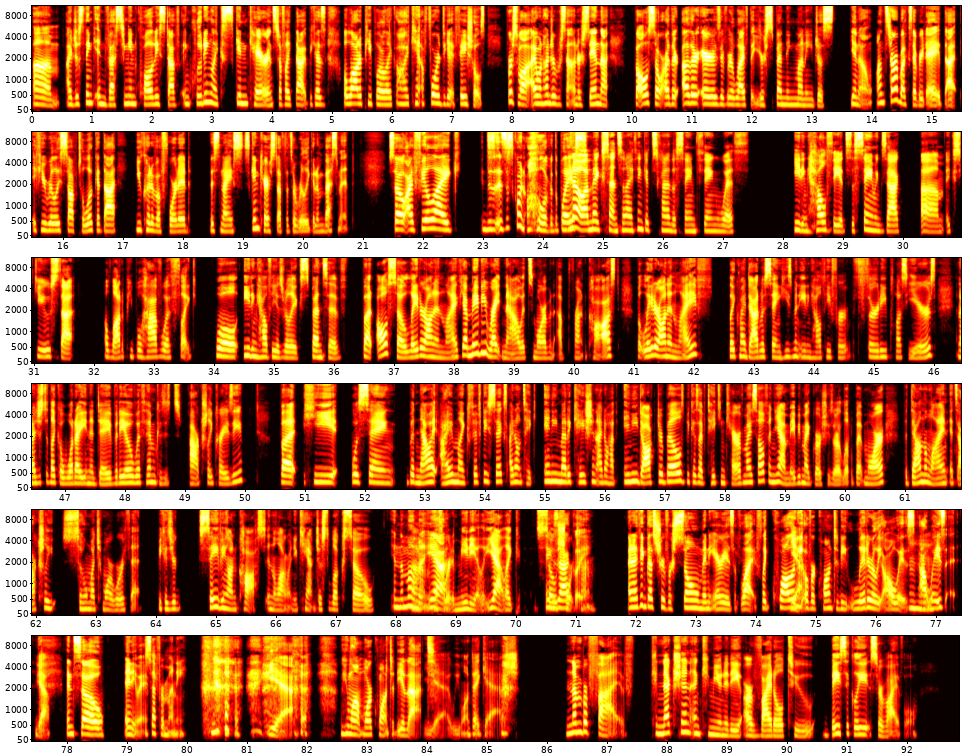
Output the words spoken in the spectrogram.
um I just think investing in quality stuff including like skincare and stuff like that because a lot of people are like, "Oh, I can't afford to get facials." First of all, I 100% understand that. But also, are there other areas of your life that you're spending money just, you know, on Starbucks every day that if you really stop to look at that, you could have afforded this nice skincare stuff that's a really good investment. So I feel like, is this going all over the place? No, it makes sense. And I think it's kind of the same thing with eating healthy. It's the same exact um, excuse that a lot of people have with, like, well, eating healthy is really expensive. But also later on in life, yeah, maybe right now it's more of an upfront cost. But later on in life, like my dad was saying, he's been eating healthy for 30 plus years. And I just did like a what I eat in a day video with him because it's actually crazy. But he was saying, but now I, I'm like 56. I don't take any medication. I don't have any doctor bills because I've taken care of myself. And yeah, maybe my groceries are a little bit more, but down the line, it's actually so much more worth it because you're saving on costs in the long run. You can't just look so in the um, moment, the yeah. immediately. Yeah, like so Exactly. short term. And I think that's true for so many areas of life. Like quality Yeah. over quantity literally always Mhm. outweighs it. Yeah, And so, anyway, except for money. yeah, we want more quantity of that. Yeah, we want that cash. Number five, connection and community are vital to basically survival.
